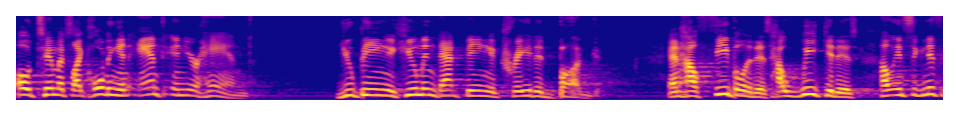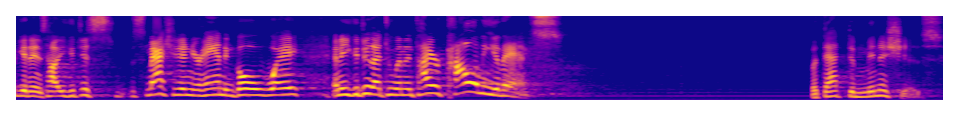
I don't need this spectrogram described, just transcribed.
oh, Tim, it's like holding an ant in your hand. You being a human, that being a created bug. And how feeble it is, how weak it is, how insignificant it is, how you could just smash it in your hand and go away. And you could do that to an entire colony of ants. But that diminishes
